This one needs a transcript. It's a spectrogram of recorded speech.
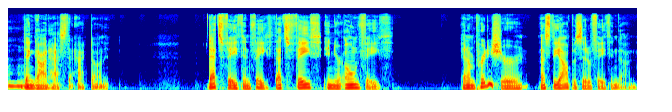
Mhm. then God has to act on it. That's faith in faith. That's faith in your own faith. And I'm pretty sure that's the opposite of faith in God.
